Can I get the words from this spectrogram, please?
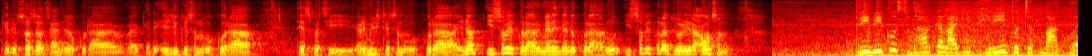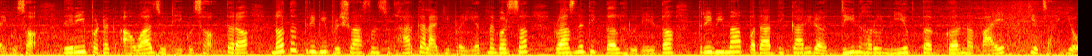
के अरे सोसल साइन्सको कुरा के अरे एजुकेसनको कुरा त्यसपछि एडमिनिस्ट्रेसनको कुरा होइन यी सबै कुराहरू म्यानेजमेन्टको कुराहरू यी सबै कुरा जोडेर आउँछन्। त्रिवीको सुधारका लागि धेरै पटक माग भएको छ। धेरै पटक आवाज उठेको छ तर न त त्रिवी प्रशासन सुधारका लागि प्रयत्न गर्छ। राजनैतिक दलहरूले त त्रिवीमा पदाधिकारी र डिनहरू नियुक्त गर्न पाए के चाहियो?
